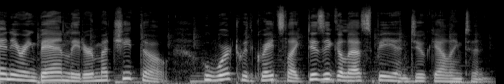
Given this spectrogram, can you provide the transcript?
Pioneering bandleader Machito, who worked with greats like Dizzy Gillespie and Duke Ellington.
